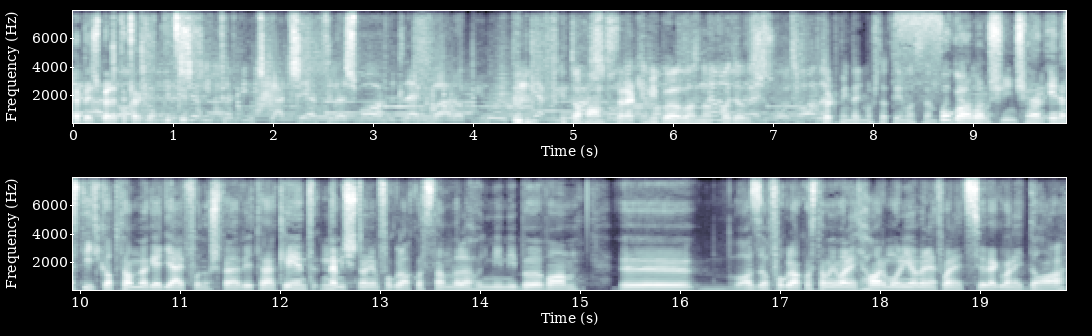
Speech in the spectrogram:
Ebbe is beletekerek egy picit. Segíteni ucskát, sercives marnit, legvár a pilótát. Itt a hangszerek miből vannak, vagy az tök mindegy most a téma szempontjából? Fogalmam sincsen, én ezt így kaptam meg egy iPhone-os felvételként, nem is nagyon foglalkoztam vele, hogy mi miből van. Ö, azzal foglalkoztam, hogy van egy harmónia menet, van egy szöveg, van egy dal.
